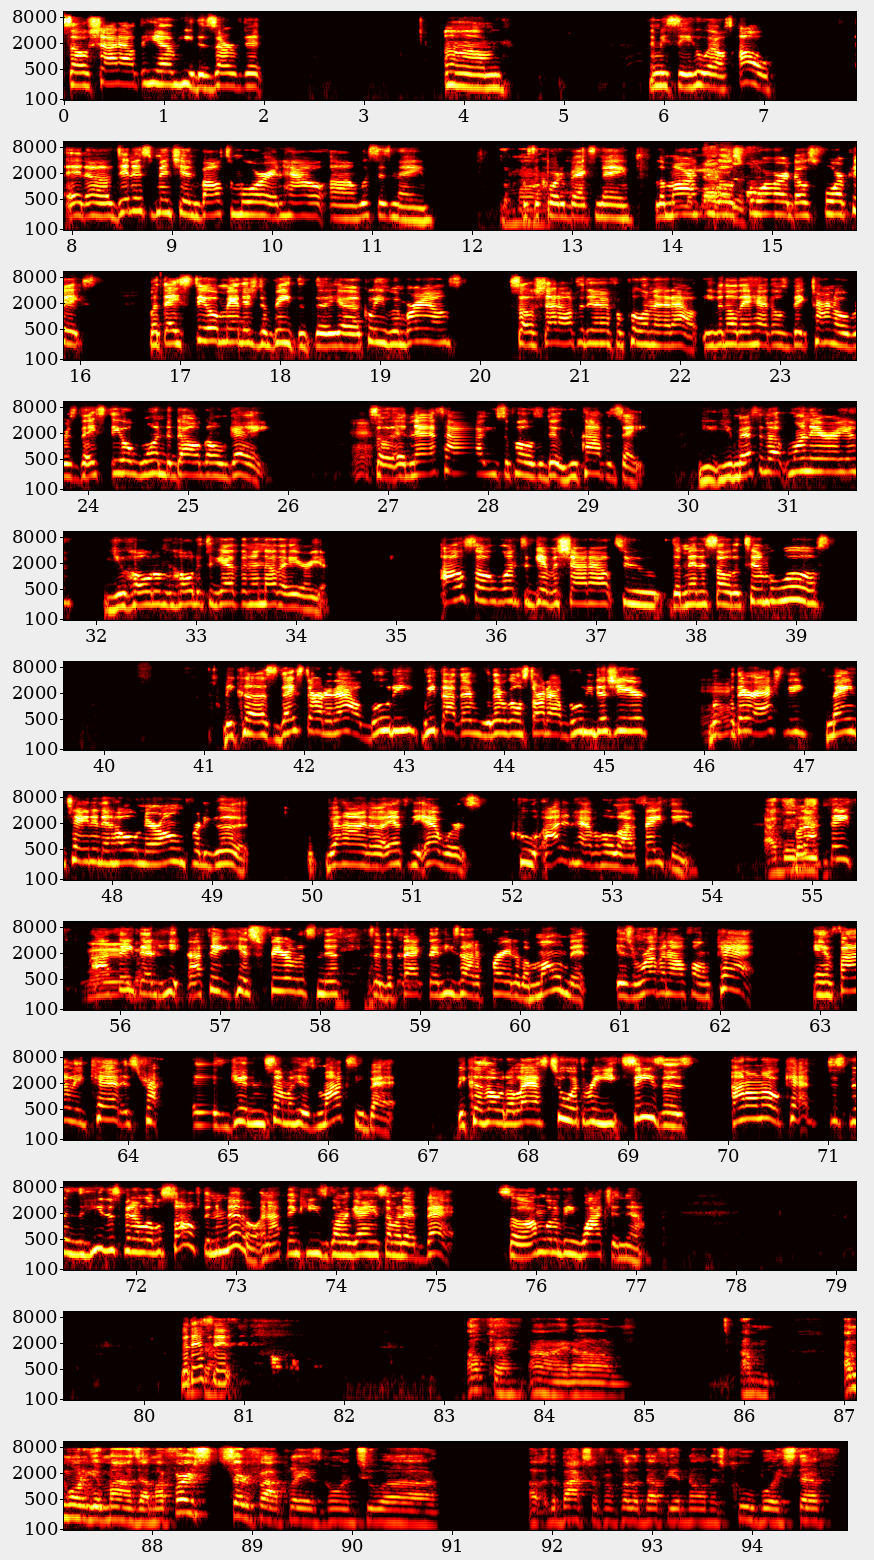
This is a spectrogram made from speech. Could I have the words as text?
So shout out to him. He deserved it. Um, let me see who else. Oh, and uh, Dennis mentioned Baltimore and how uh, what's his name? Lamar. What's the quarterback's name? Lamar threw those four those four picks, but they still managed to beat the, the uh, Cleveland Browns. So shout out to them for pulling that out. Even though they had those big turnovers, they still won the doggone game. Mm. So and that's how you're supposed to do. You compensate. You you messing up one area, you hold them hold it together in another area. I also want to give a shout out to the Minnesota Timberwolves because they started out booty. We thought they, they were going to start out booty this year, but Mhm. they're actually maintaining and holding their own pretty good behind uh, Anthony Edwards, who I didn't have a whole lot of faith in. I didn't. But I think I think that he I think his fearlessness and the fact that he's not afraid of the moment is rubbing off on Cat. And finally, Cat is trying is getting some of his moxie back because over the last two or three seasons, I don't know, Cat just been he just been a little soft in the middle, and I think he's gonna gain some of that back. So I'm gonna be watching them. But that's it. Okay, all right. Um, I'm I'm going to get mine out. My first certified player is going to uh, uh the boxer from Philadelphia known as Cool Boy Steph,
